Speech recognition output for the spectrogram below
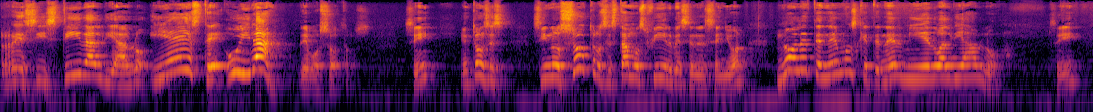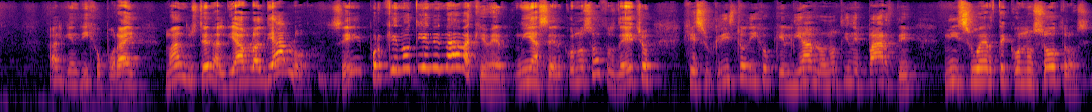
resistid al diablo y éste huirá de vosotros. ¿Sí? Entonces, si nosotros estamos firmes en el Señor, no le tenemos que tener miedo al diablo. ¿Sí? Alguien dijo por ahí, mande usted al diablo al diablo, ¿sí? Porque no tiene nada que ver ni hacer con nosotros. De hecho, Jesucristo dijo que el diablo no tiene parte ni suerte con nosotros.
